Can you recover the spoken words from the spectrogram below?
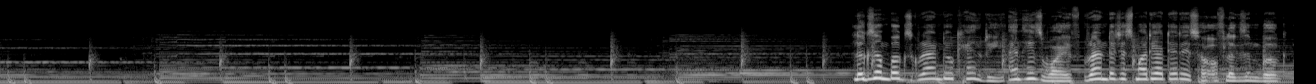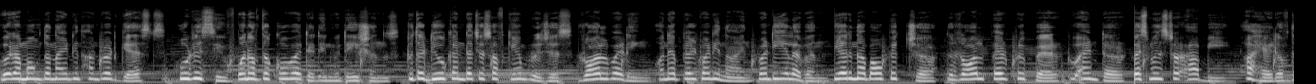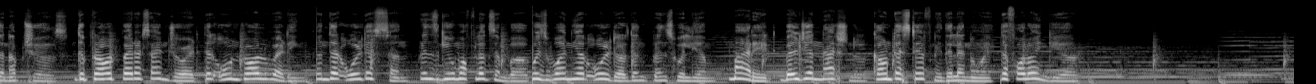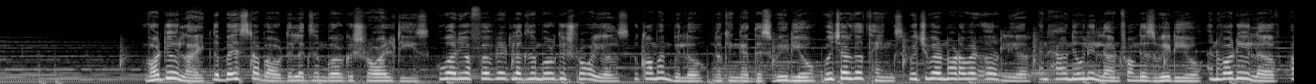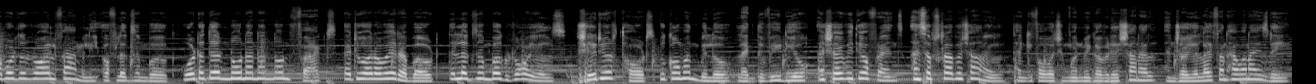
Luxembourg's Grand Duke Henry and his wife, Grand Duchess Maria Teresa of Luxembourg, were among the 1900 guests who received one of the coveted invitations to the Duke and Duchess of Cambridge's royal wedding on April 29, 2011. Here in above picture, the royal pair prepare to enter Westminster Abbey ahead of the nuptials. The proud parents enjoyed their own royal wedding when their oldest son, Prince Guillaume of Luxembourg, who is one year older than Prince William, married Belgian national Countess Stephanie de Lannoy the following year. What do you like the best about the Luxembourgish royalties? Who are your favorite Luxembourgish royals? To comment below. Looking at this video, which are the things which were not aware earlier and have newly learned from this video? And what do you love about the royal family of Luxembourg? What are the known and unknown facts that you are aware about the Luxembourg royals? Share your thoughts to comment below, like the video and share with your friends and subscribe the channel. Thank you for watching One Mega Video channel. Enjoy your life and have a nice day.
